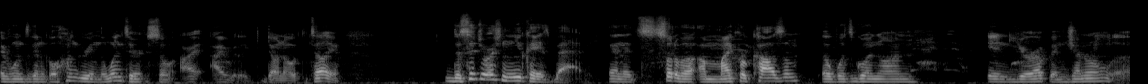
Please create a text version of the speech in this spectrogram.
everyone's gonna go hungry in the winter, so I, I really don't know what to tell you. The situation in the UK is bad, and it's sort of a, a microcosm of what's going on in Europe in general. Uh,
